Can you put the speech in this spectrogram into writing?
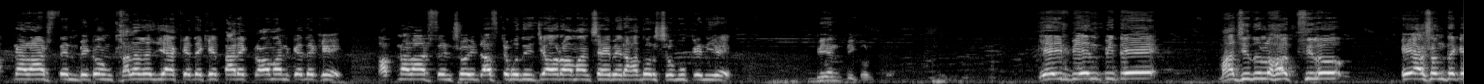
আপনারা আসছেন বেগম খালেদা জিয়াকে দেখে তারেক রহমানকে দেখে। আপনারা আসছেন শহীদ রাষ্ট্রপতি জিয়াউর রহমান সাহেবের আদর্শ বুকে নিয়ে বিএনপি করতে। এই বিএনপিতে মাজিদুল হক ছিল এই আসন থেকে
